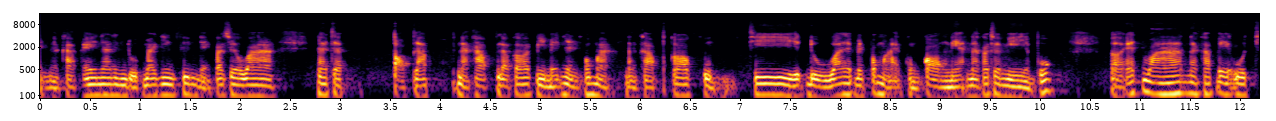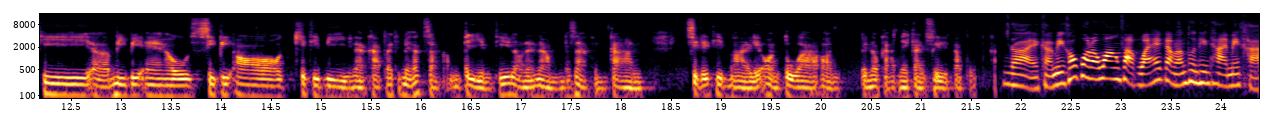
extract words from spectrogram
ณฑ์นะครับ ให้น่าดึงดูดมากยิ่งขึ้นเนี่ยก็เชื่อว่าน่าจะ ตอบรับนะครับ แล้วก็มีเม็ดเงินเข้ามานะครับ ก็กลุ่มที่ดูว่าจะเป็นเป้าหมายของกองเนี้ยนะก็จะมีอย่างพวกเอ่อ Advance นะครับ AOT เอ่อ BBL CPO KTB นะครับก็จะเป็นทักสามธีมที่เราแนะนำลักษณะของการ selective buy หรืออ่อนตัวอ่อนเป็นโอกาสในการซื้อครับผมครับได้ค่ะ มีข้อควรระวังฝากไว้ให้กับนักลงทุนทิ้งท้ายไหมคะ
